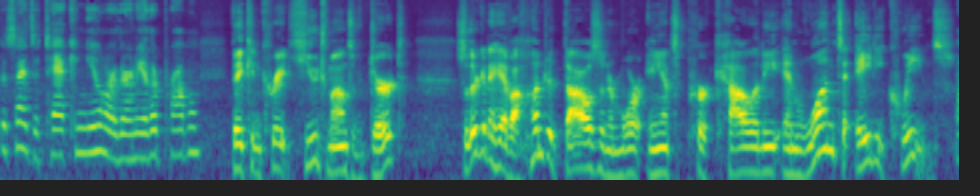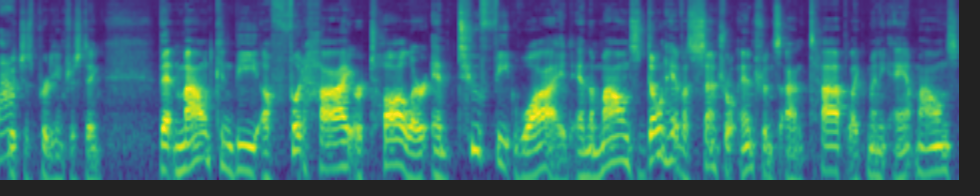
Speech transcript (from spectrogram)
Besides attacking you, are there any other problems? they can create huge mounds of dirt. So they're going to have 100,000 or more ants per colony and 1 to 80 queens, Wow. which is pretty interesting. That mound can be a foot high or taller and 2 feet wide, and the mounds don't have a central entrance on top like many ant mounds.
